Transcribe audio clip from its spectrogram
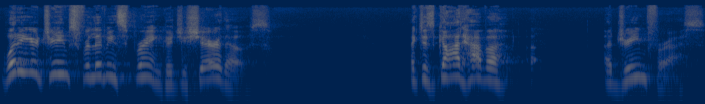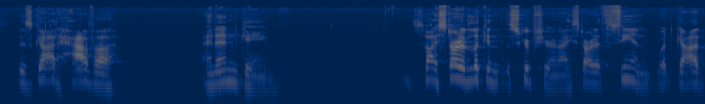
what are your dreams for Living Spring? Could you share those? Like, does God have a, a dream for us? Does God have a, an end game? And so I started looking at the scripture and I started seeing what God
